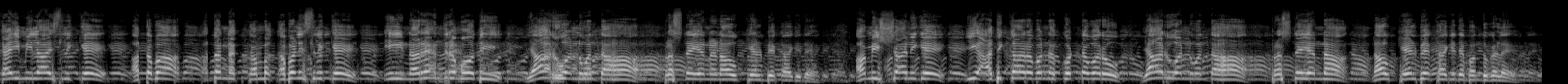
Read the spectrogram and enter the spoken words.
ಕೈ ಮಿಲಾಯಿಸಲಿಕ್ಕೆ ಅಥವಾ ಅದನ್ನ ಕಬಳಿಸಲಿಕ್ಕೆ ಈ ನರೇಂದ್ರ ಮೋದಿ ಯಾರು ಅನ್ನುವಂತಹ ಪ್ರಶ್ನೆಯನ್ನ ನಾವು ಕೇಳಬೇಕಾಗಿದೆ. ಅಮಿತ್ ಶಾನಿಗೆ ಈ ಅಧಿಕಾರವನ್ನ ಕೊಟ್ಟವರು ಯಾರು ಅನ್ನುವಂತಹ ಪ್ರಶ್ನೆಯನ್ನ ನಾವು ಕೇಳಬೇಕಾಗಿದೆ ಬಂಧುಗಳೇ.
